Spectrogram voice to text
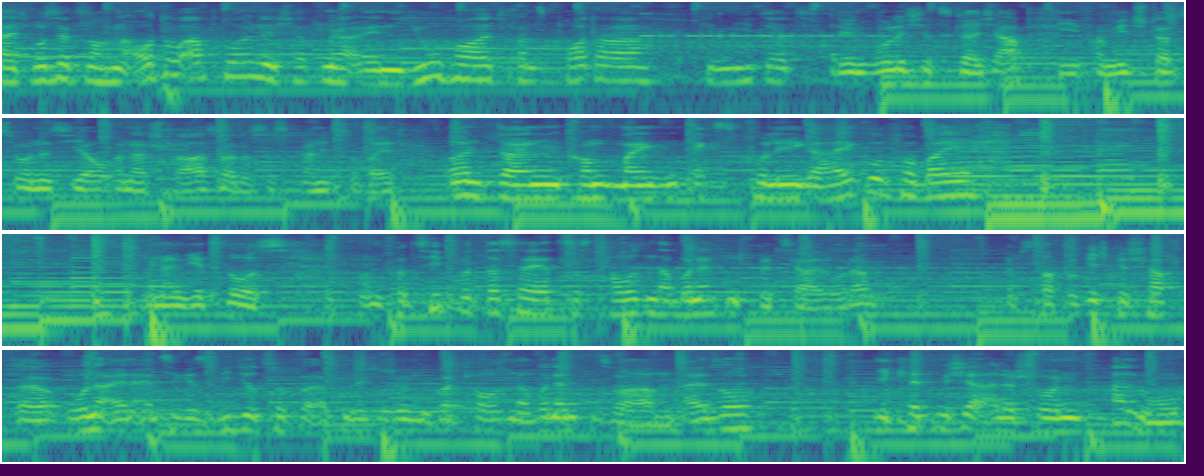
Ja, ich muss jetzt noch ein Auto abholen. Ich habe mir einen U-Haul-Transporter gemietet. Den hole ich jetzt gleich ab. Die Vermietstation ist hier auch in der Straße, das ist gar nicht so weit. Und dann kommt mein Ex-Kollege Heiko vorbei. Und dann geht's los. Im Prinzip wird das ja jetzt das 1000 Abonnenten-Spezial, oder? Ich habe es doch wirklich geschafft, äh, ohne ein einziges Video zu veröffentlichen, schon über 1000 Abonnenten zu haben. Also, ihr kennt mich ja alle schon. Hallo!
